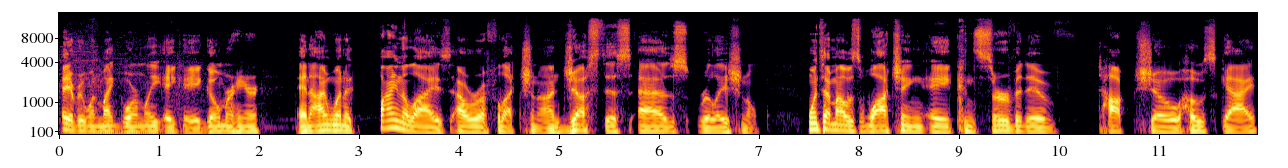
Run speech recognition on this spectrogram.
Hey everyone, Mike Gormley, aka Gomer here, and I want to finalize our reflection on justice as relational. One time I was watching a conservative talk show host guy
